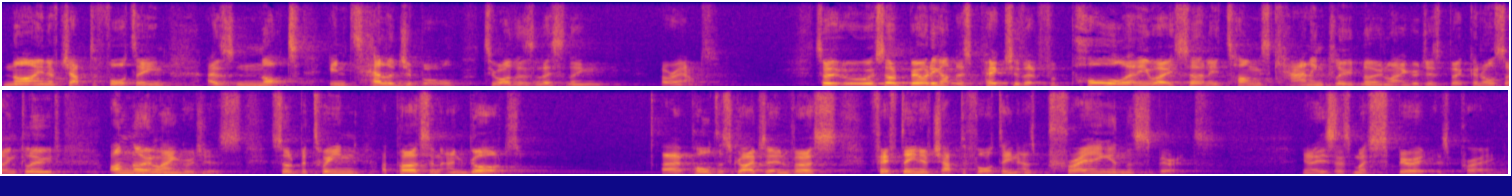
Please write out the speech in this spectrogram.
9 of chapter 14 as not intelligible to others listening around. So we're sort of building up this picture that for Paul, anyway, certainly tongues can include known languages, but can also include unknown languages, sort of between a person and God. Uh, Paul describes it in verse 15 of chapter 14 as praying in the Spirit. You know, he says, My spirit is praying.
